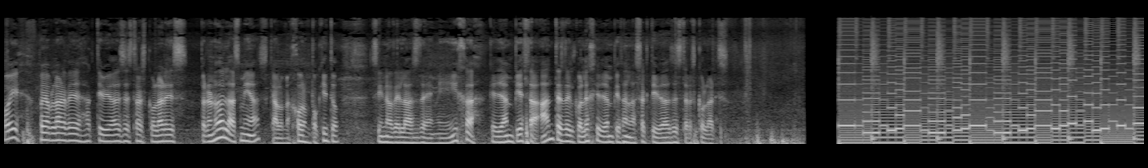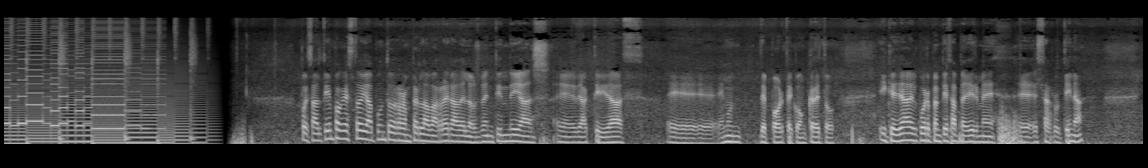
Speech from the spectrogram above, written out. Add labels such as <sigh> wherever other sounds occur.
Hoy voy a hablar de actividades extraescolares, pero no de las mías, que a lo mejor un poquito, sino de las de mi hija, que ya empieza, antes del colegio ya empiezan las actividades extraescolares. Pues al tiempo que estoy a punto de romper la barrera de los 21 días eh, de actividad eh, en un deporte concreto y que ya el cuerpo empieza a pedirme eh, esa rutina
